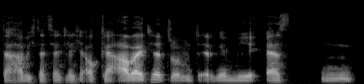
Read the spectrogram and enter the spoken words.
da habe ich tatsächlich auch gearbeitet und irgendwie erst hm,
